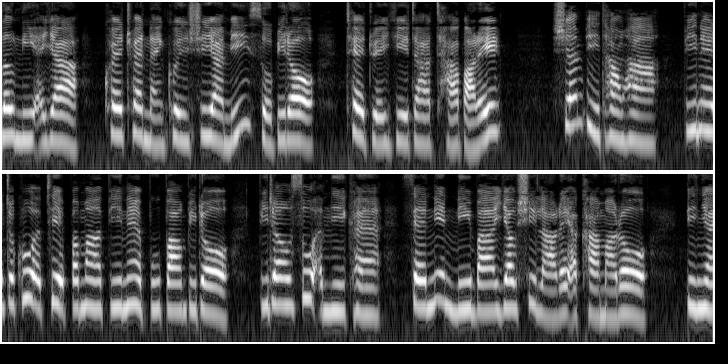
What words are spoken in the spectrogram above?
လှုပ်နည်းအရာခွဲထွက်နိုင်ခွင့်ရှိရမည်ဆိုပြီးတော့ထည့်သွင်းရေးသားထားပါတယ်။ ရှမ်းပြည်ထောင်ဟာပြည်내တစ်ခုအဖြစ်ပမာပြည်နဲ့ပူးပေါင်းပြီးတော့ပြည်တော်စုအမိခံ10နှစ်နီးပါးရောက်ရှိလာတဲ့အခါမှာတော့ပညာ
